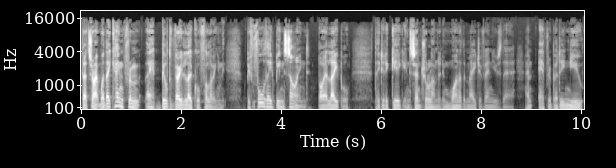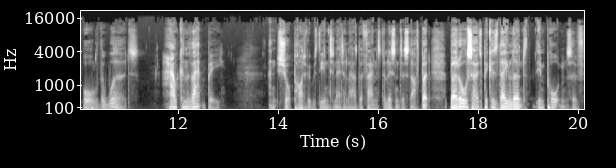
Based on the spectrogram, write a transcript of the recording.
That's right. Well, they came from, they had built a very local following. I mean, before they'd been signed by a label, they did a gig in central London in one of the major venues there, and everybody knew all the words. How can that be? And sure, part of it was the internet allowed the fans to listen to stuff, but but also it's because they learnt the importance of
